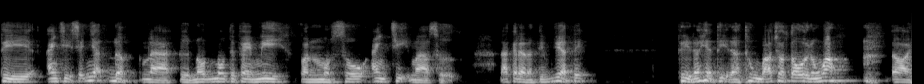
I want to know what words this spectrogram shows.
Thì anh chị sẽ nhận được là từ notify me còn một số anh chị mà sử, đã cài đặt là tiếng Việt ấy, thì nó hiển thị là thông báo cho tôi, đúng không? Rồi.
